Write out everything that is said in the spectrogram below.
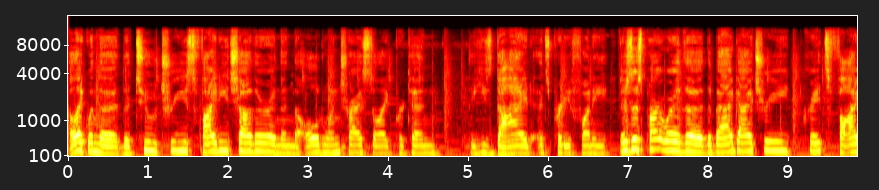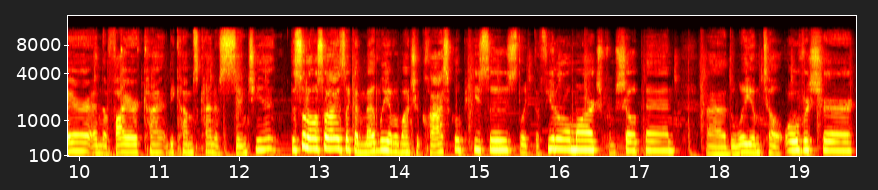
I like when the the two trees fight each other, and then the old one tries to like pretend he's died. It's pretty funny. There's this part where the, the bad guy tree creates fire and the fire kind becomes kind of sentient. This one also has like a medley of a bunch of classical pieces like the Funeral March from Chopin, uh, the William Tell Overture.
